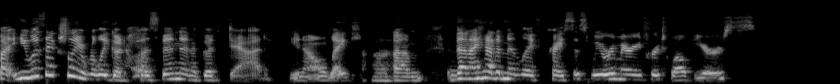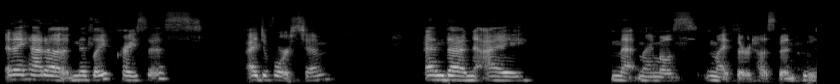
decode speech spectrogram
but he was actually a really good husband and a good dad you know like Uh, um, then i had a midlife crisis. We were married for 12 years and i had a midlife crisis. I divorced him and then i met my most my third husband who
